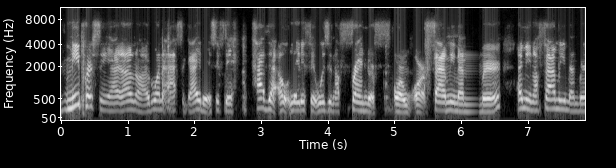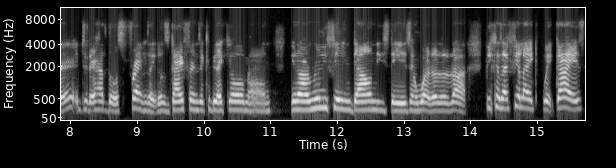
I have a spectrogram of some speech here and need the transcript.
Me personally I, I, don't know i'd want to ask a guy this if they have that outlet if it was in a friend or or or a family member. I mean a family member do they have those friends like those guy friends that could be like yo man you know i'm really feeling down these days and what da, da, da. because i feel like with guys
